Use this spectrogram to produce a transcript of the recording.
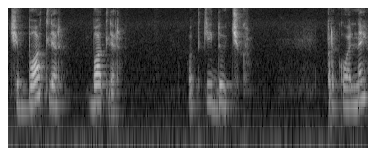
Чи батлер? Батлер. От такий дуйчик. Прикольний.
